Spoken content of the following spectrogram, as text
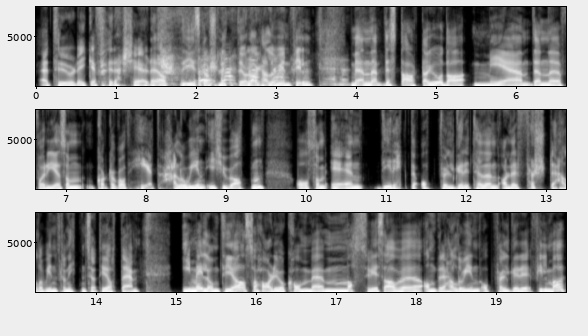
Jeg tror det ikke før jeg ser det, at de skal slutte å lage Halloween-film. Men uh, det starta jo da med den forrige som kort og godt het Halloween i 2018, og som er en direkte oppfølger til den aller første Halloween fra 1978. I mellomtida så har det jo kommet massevis av eh, andre Halloween-oppfølgerfilmer,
